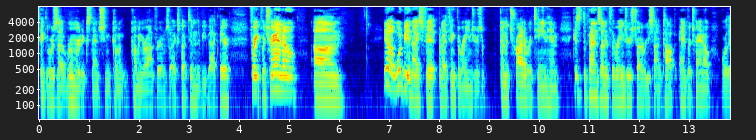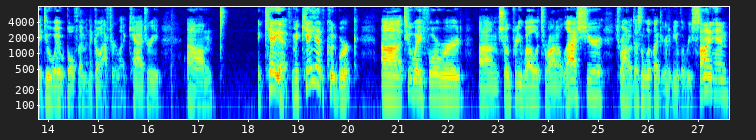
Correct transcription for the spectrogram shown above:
think there was a rumored extension coming coming around for him, so I expect him to be back there. Frank Vatrano, um, you know, it would be a nice fit, but I think the Rangers are going to try to retain him because it depends on if the Rangers try to re-sign Copp and Vatrano or they do away with both of them and they go after like Kadri. Um, Mikheyev. Mikheyev could work. Uh, two-way forward. Um, showed pretty well with Toronto last year. Toronto doesn't look like they're going to be able to re-sign him.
